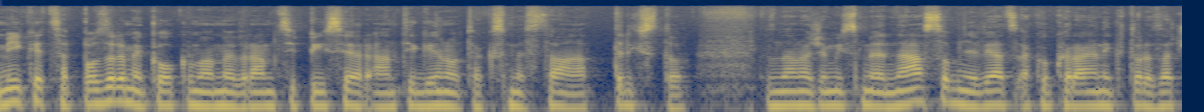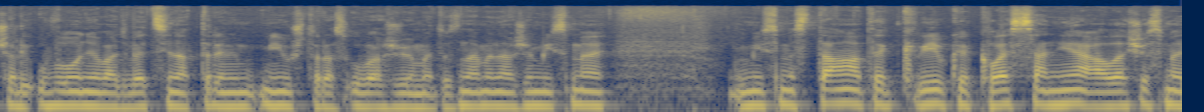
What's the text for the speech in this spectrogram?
My keď sa pozrieme, koľko máme v rámci PCR antigenov, tak sme stále na 300. To znamená, že my sme násobne viac ako krajiny, ktoré začali uvoľňovať veci, na ktoré my už teraz uvažujeme. To znamená, že my sme, my sme stále na tej krivke klesania, ale ešte sme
